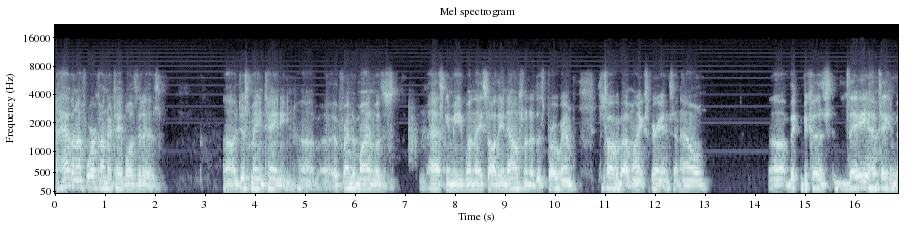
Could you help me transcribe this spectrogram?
have enough work on their table as it is. Uh, just maintaining. Uh, a friend of mine was asking me when they saw the announcement of this program to talk about my experience and how, uh, be- because they have taken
